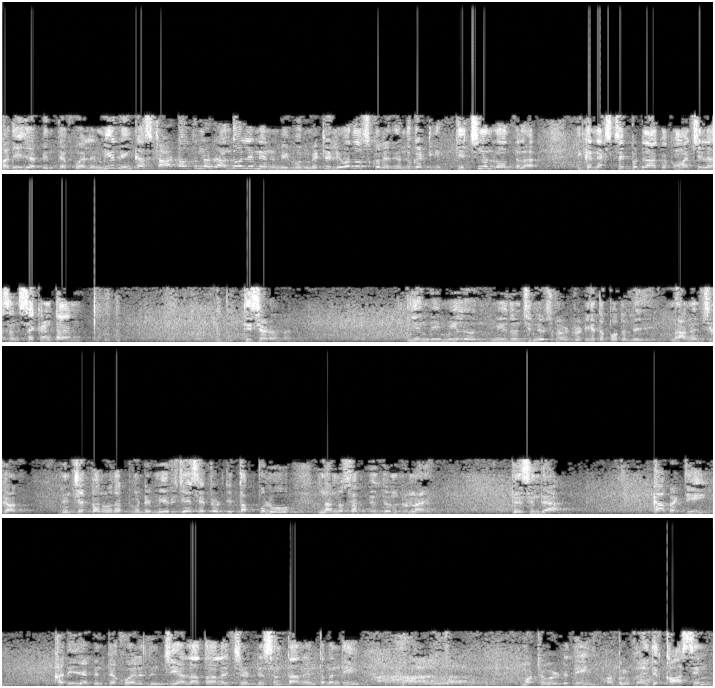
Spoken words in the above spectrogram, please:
ఖదీజా బింతే కోయలే మీరు ఇంకా స్టార్ట్ అవుతున్నారు. అందువల్లే నేను మీకు మెటీరియల్ ఇవ్వదలుచుకోలేదు. ఎందుకంటే ఇది ఇచ్చిన లోపల. ఇంకా నెక్స్ట్ ఇప్పుడు నాకు ఒక మంచి లెసన్ సెకండ్ టైం తీసాడు దాన్ని ఈ మీ మీలో మీ నుంచి నేర్చుకునేటువంటి హితబోధలు ఇది నా నుంచి కాదు. నేను చెప్పాను ఉదట్టుకుంటే మీరు చేసేటువంటి తప్పులు నన్ను సరిదిద్దుంటున్నాయి. తెలిసిందా? కాబట్టి ఖదీజా బింత కోయల నుంచి అల్లా తాలా ఇచ్చినటువంటి సంతానం ఎంతమంది? మొట్టమొదటిది అబుల్ ఇది కాసిం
